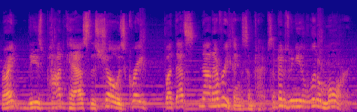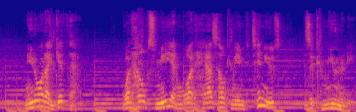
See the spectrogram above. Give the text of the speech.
right? These podcasts, this show is great, but that's not everything sometimes. Sometimes we need a little more. And you know what? I get that. What helps me and what has helped me and continues is a community.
